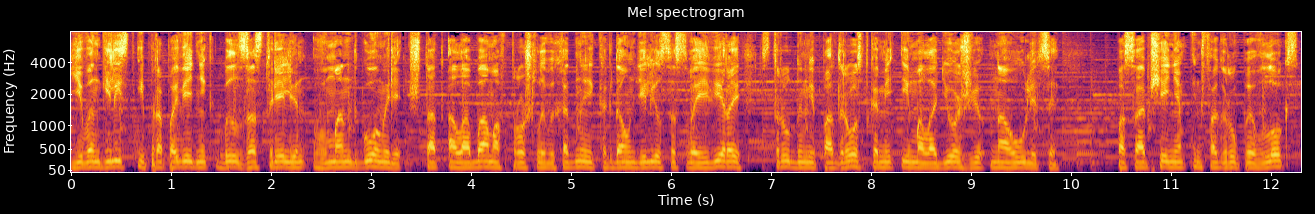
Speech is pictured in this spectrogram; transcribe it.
Евангелист и проповедник был застрелен в Монтгомери, штат Алабама, в прошлые выходные, когда он делился своей верой с трудными подростками и молодежью на улице – по сообщениям инфогруппы «Влогс»,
